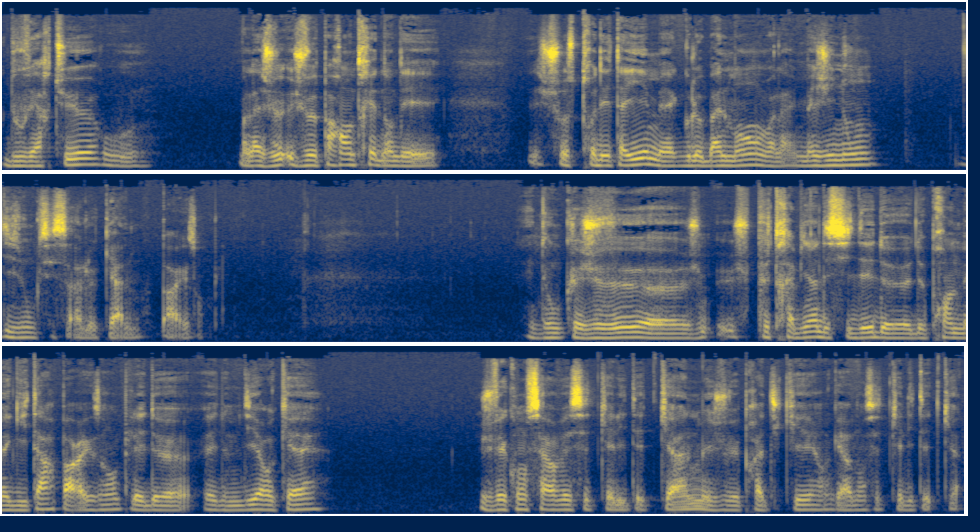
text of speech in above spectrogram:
d'ouverture, ou voilà, je ne veux pas rentrer dans des, des choses trop détaillées, mais globalement, voilà, imaginons, disons que c'est ça, le calme, par exemple. Et donc, je, veux, euh, je, peux très bien décider de, prendre ma guitare, par exemple, et de, et de me dire, OK, je vais conserver cette qualité de calme et je vais pratiquer en gardant cette qualité de calme.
